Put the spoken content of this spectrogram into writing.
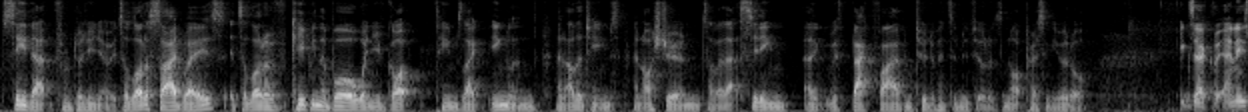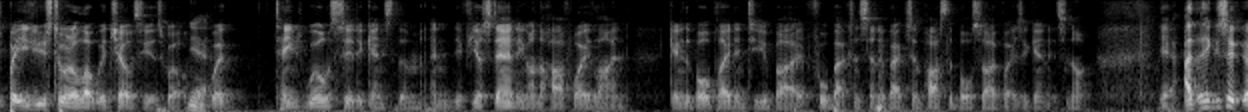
see that from Jorginho. It's a lot of sideways. It's a lot of keeping the ball when you've got teams like England and other teams and Austria and stuff like that sitting uh, with back five and two defensive midfielders, not pressing you at all. Exactly, and he's but he's used to it a lot with Chelsea as well. Yeah. where teams will sit against them, and if you're standing on the halfway line, getting the ball played into you by fullbacks and centre backs, and pass the ball sideways again, it's not. Yeah, I think it's a,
